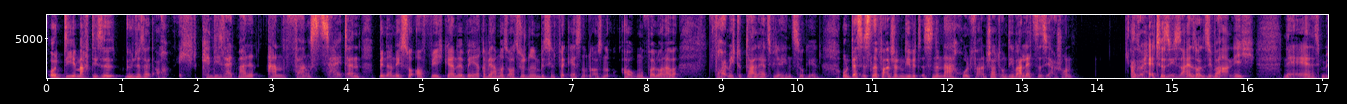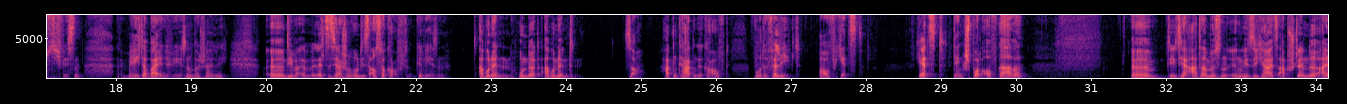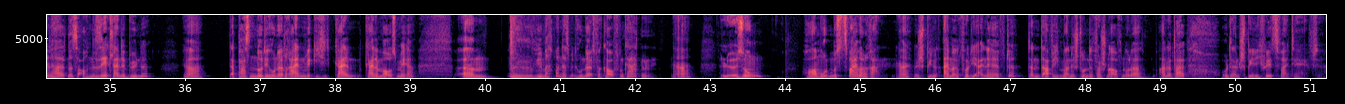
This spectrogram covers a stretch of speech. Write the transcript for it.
Und die macht diese Bühne seit auch, ich kenne die seit meinen Anfangszeiten. Bin da nicht so oft, wie ich gerne wäre. Wir haben uns auch zwischendrin ein bisschen vergessen und aus den Augen verloren, aber freut mich total, da jetzt wieder hinzugehen. Und das ist eine Veranstaltung, die wird, ist eine Nachholveranstaltung. Die war letztes Jahr schon. Also hätte sie sein sollen, sie war nicht. Nee, das müsste ich wissen. Wäre ich dabei gewesen wahrscheinlich. Äh, die war letztes Jahr schon und die ist ausverkauft gewesen. Abonnenten, 100 Abonnenten. So, hatten Karten gekauft, wurde verlegt. Auf jetzt. Jetzt, Denksportaufgabe. Äh, die Theater müssen irgendwie Sicherheitsabstände einhalten. Das ist auch eine sehr kleine Bühne. Ja, da passen nur die 100 rein, wirklich kein, keine Maus mehr. Ähm, wie macht man das mit 100 verkauften Karten? Ja? Lösung, Hormut muss zweimal ran. Ne? Wir spielen einmal für die eine Hälfte, dann darf ich mal eine Stunde verschnaufen oder anderthalb und dann spiele ich für die zweite Hälfte.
